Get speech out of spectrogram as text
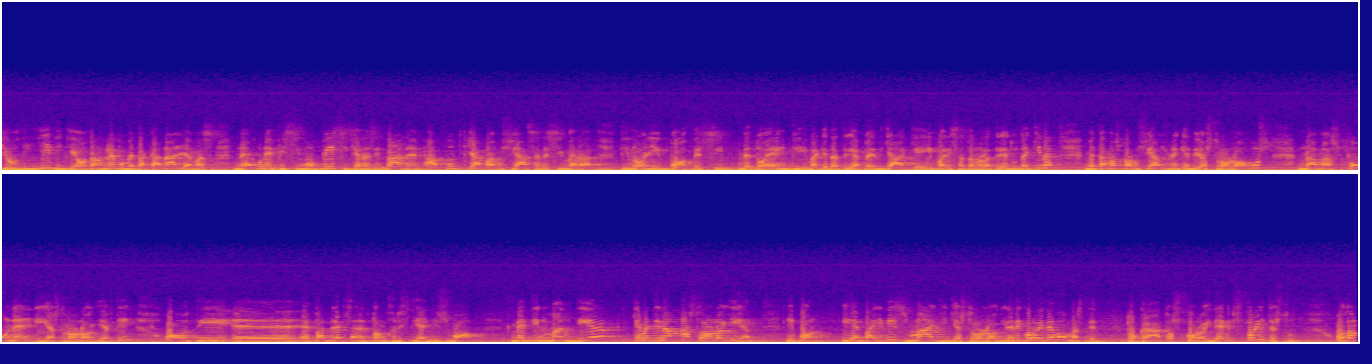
και οδηγήθηκε όταν βλέπουμε τα κανάλια μας να έχουν επισημοποιήσει και να ζητάνε αφού πια παρουσιάσανε σήμερα την όλη υπόθεση με το έγκλημα και τα τρία παιδιά και είπα η σατανολατρία του Τακίνα μετά μας παρουσιάζουν και δύο αστρολόγους να μας πούνε οι αστρολόγοι αυτοί ότι ε, επαντρέψανε τον χριστιανισμό με την μαντία και με την αστρολογία. Λοιπόν, οι επαειδείς μάγοι και αστρολόγοι, δηλαδή κοροϊδευόμαστε. Το κράτος κοροϊδεύει τους πολίτες του. Όταν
